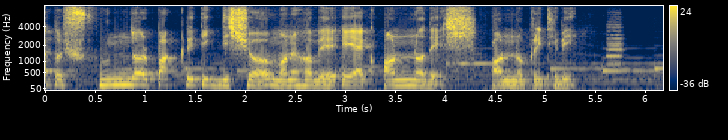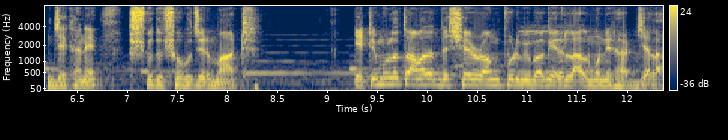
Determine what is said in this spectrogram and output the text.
এত সুন্দর প্রাকৃতিক দৃশ্য, মনে হবে এ এক অন্য দেশ, অন্য পৃথিবী, যেখানে শুধু সবুজের মাঠ এটি মূলত আমাদের দেশের রংপুর বিভাগের লালমনিরহাট জেলা,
